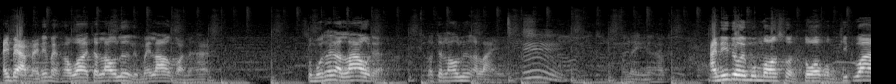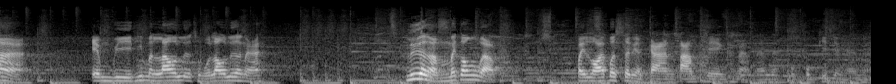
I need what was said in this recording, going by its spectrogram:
ไอ้แบบไหนนี่หมายความว่าจะเล่าเรื่องหรือไม่เล่าก่อนนะฮะสมมุติถ้าจะเล่าเนี่ยเราจะเล่าเรื่องอะไร อืม อะไรอย่างเงี้ยครับ อันนี้โดยมุมมองส่วนตัวผมคิดว่า MV ที่มันเล่าเรื่องสมมติเล่าเรื่องนะ เรื่องอะมันไม่ต้องแบบไปร้อยเปอร์เซ็นต์กับการตามเพลงขนาดนั้นนะผมผมคิดอย่างนั้นนะ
